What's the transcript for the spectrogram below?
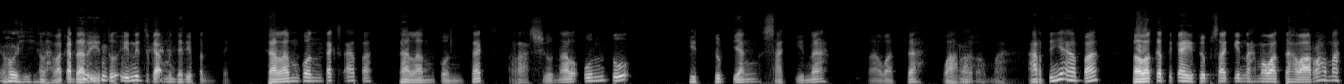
Oh iya. Nah, maka dari itu ini juga menjadi penting. Dalam konteks apa? Dalam konteks rasional untuk hidup yang sakinah, mawaddah, warahmah. Artinya apa? Bahwa ketika hidup sakinah, mawaddah, warahmah,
